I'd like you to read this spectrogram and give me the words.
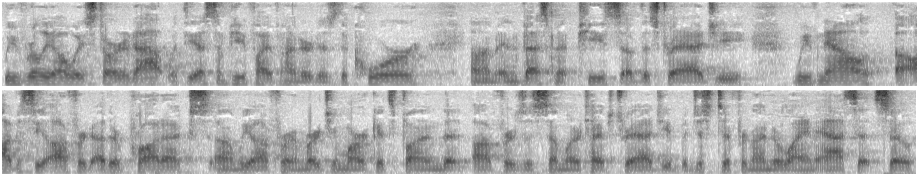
we've really always started out with the S&P 500 as the core um, investment piece of the strategy. We've now uh, obviously offered other products. Um, we offer emerging markets fund that offers a similar type strategy, but just different underlying assets. So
